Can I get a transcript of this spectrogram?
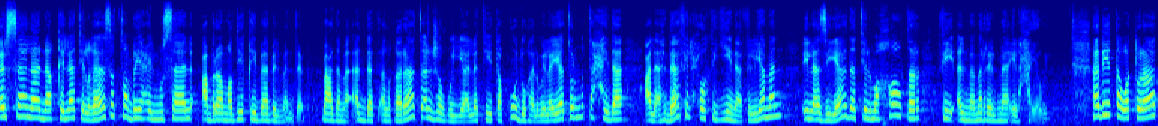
إرسال ناقلات الغاز الطبيعي المسال عبر مضيق باب المندب بعدما أدت الغارات الجوية التي تقودها الولايات المتحدة على أهداف الحوثيين في اليمن إلى زيادة المخاطر في الممر المائي الحيوي. هذه التوترات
